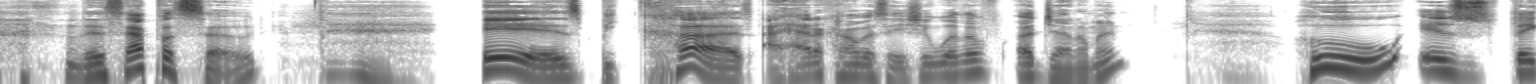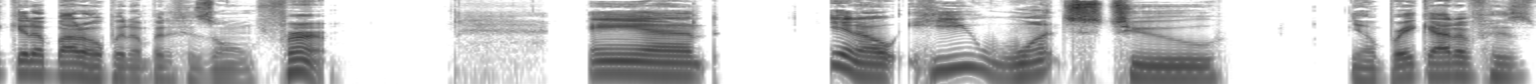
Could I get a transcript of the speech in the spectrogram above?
this episode is because I had a conversation with a, a gentleman who is thinking about opening up his own firm. And, you know, he wants to, you know, break out of his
